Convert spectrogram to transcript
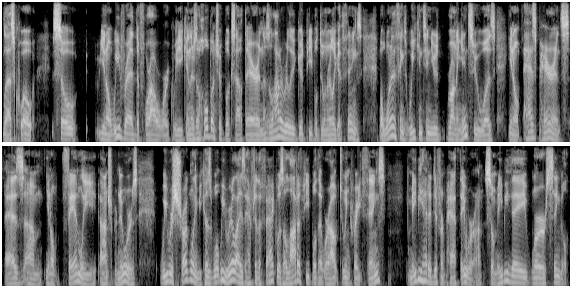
last quote. So, you know, we've read the Four Hour Work Week, and there's a whole bunch of books out there, and there's a lot of really good people doing really good things. But one of the things we continued running into was, you know, as parents, as um, you know, family entrepreneurs, we were struggling because what we realized after the fact was a lot of people that were out doing great things maybe had a different path they were on. So maybe they were single.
